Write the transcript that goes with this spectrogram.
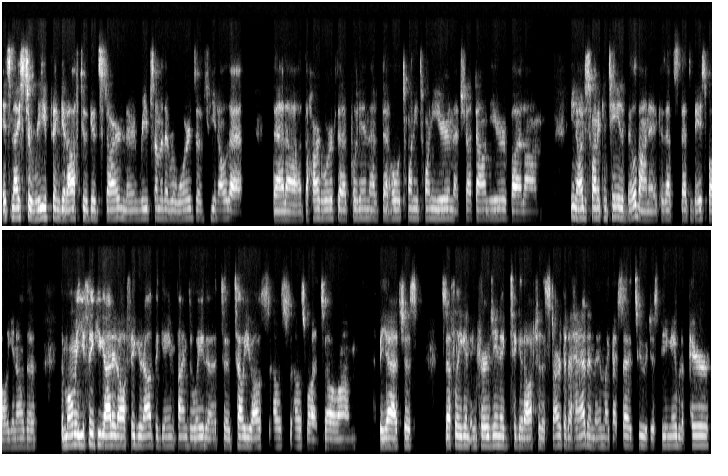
it's nice to reap and get off to a good start and reap some of the rewards of you know that that uh the hard work that I put in that that whole 2020 year and that shutdown year. But um, you know, I just want to continue to build on it because that's that's baseball. You know, the the moment you think you got it all figured out, the game finds a way to to tell you else else else what. So um, but yeah, it's just it's definitely encouraging to, get off to the start that I had, and then like I said too, just being able to pair,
